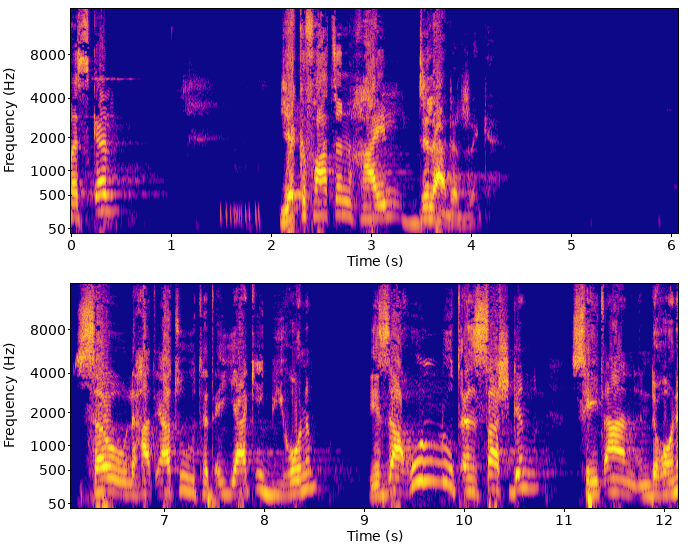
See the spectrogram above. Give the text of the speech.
መስቀል የክፋትን ኃይል ድል አደረገ። ሰው ለኃጢአቱ ተጠያቂ ቢሆንም የዛ ሁሉ ጠንሳሽ ግን ሰይጣን እንደሆነ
